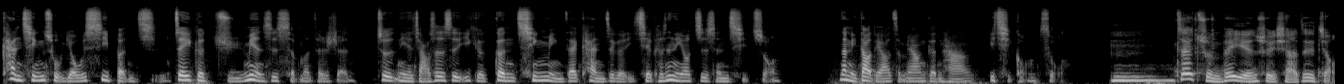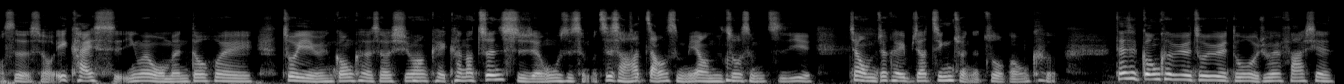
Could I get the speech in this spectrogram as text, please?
看清楚游戏本质，这一个局面是什么的人，就是你的角色是一个更亲民在看这个一切，可是你又置身其中，那你到底要怎么样跟他一起工作？嗯，在准备盐水侠这个角色的时候，一开始因为我们都会做演员功课的时候，希望可以看到真实人物是什么，至少他长什么样子，做什么职业，这样我们就可以比较精准的做功课。但是功课越做越多，我就会发现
